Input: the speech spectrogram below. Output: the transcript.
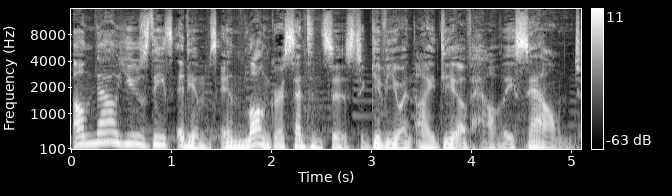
I'll now use these idioms in longer sentences to give you an idea of how they sound.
